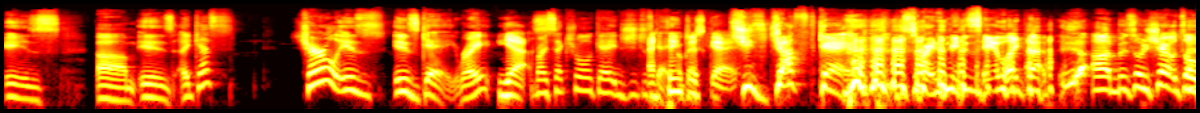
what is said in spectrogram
is um is I guess Cheryl is is gay, right? Yes. Bisexual, gay. She's just I gay. think okay. just gay. She's just gay. Sorry, I didn't mean to say it like that. Uh, but so Cheryl, so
